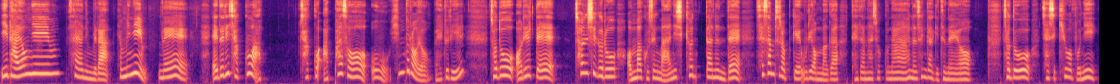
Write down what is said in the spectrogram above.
이다영님 사연입니다. 현미님, 네. 애들이 자꾸 아, 자꾸 아파서, 오, 힘들어요. 애들이. 저도 어릴 때 천식으로 엄마 고생 많이 시켰다는데 새삼스럽게 우리 엄마가 대단하셨구나 하는 생각이 드네요. 저도 자식 키워보니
